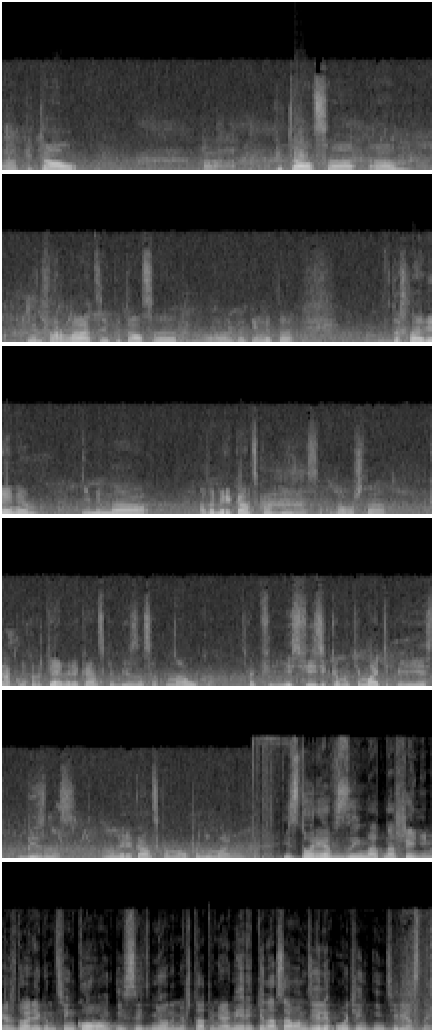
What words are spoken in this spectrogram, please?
э, питал, э, питался э, информацией, питался э, какими-то вдохновением именно от американского бизнеса, потому что, как ни крути, американский бизнес это наука. Как есть физика, математика и есть бизнес в американском его понимании. История взаимоотношений между Олегом Тиньковым и Соединенными Штатами Америки на самом деле очень интересные.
